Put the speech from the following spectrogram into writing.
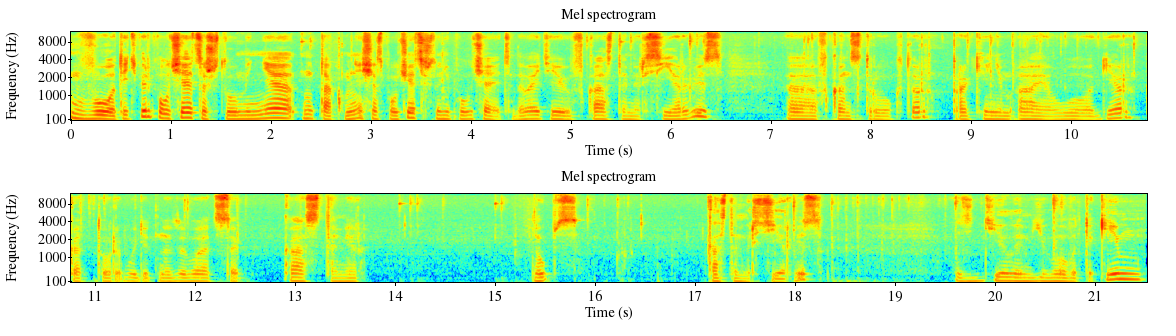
Вот, и теперь получается, что у меня, ну так, у меня сейчас получается, что не получается. Давайте в Customer Service, э, в конструктор прокинем iLogger, который будет называться Customer, упс, Customer Service. Сделаем его вот таким,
